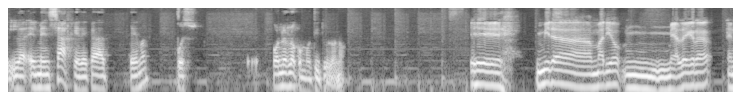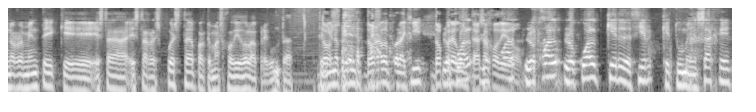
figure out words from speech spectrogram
la- el mensaje de cada tema, pues ponerlo como título, ¿no? Eh, mira, Mario, mm, me alegra enormemente que esta, esta respuesta, porque me has jodido la pregunta. Tenía Dos. una pregunta Dos- por aquí. dos lo cual- preguntas ha lo jodido. cual- lo, cual, lo cual quiere decir que tu mensaje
